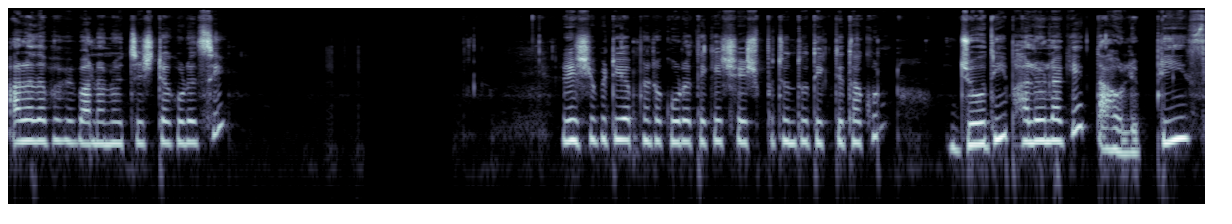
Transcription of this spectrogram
আলাদাভাবে বানানোর চেষ্টা করেছি। রেসিপিটি আপনারা গোড়া থেকে শেষ পর্যন্ত দেখতে থাকুন। যদি ভালো লাগে, তাহলে প্লিজ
